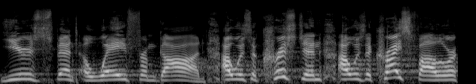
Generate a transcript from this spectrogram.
years spent away from God. I was a Christian, I was a Christ follower,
